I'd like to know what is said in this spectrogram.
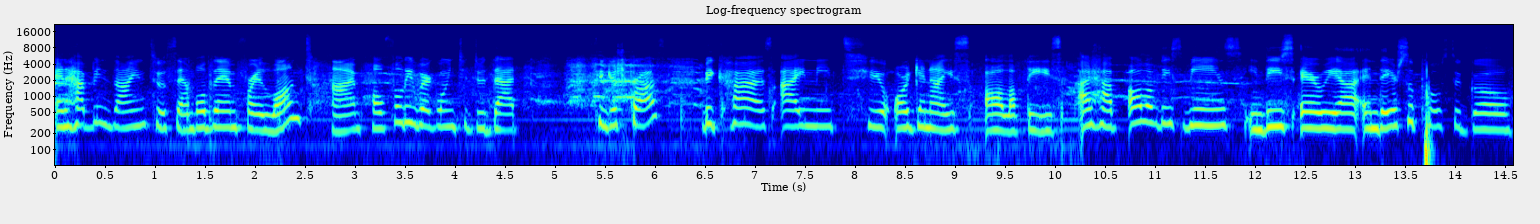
and have been dying to assemble them for a long time. Hopefully we're going to do that, fingers crossed, because I need to organize all of these. I have all of these beans in this area and they're supposed to go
